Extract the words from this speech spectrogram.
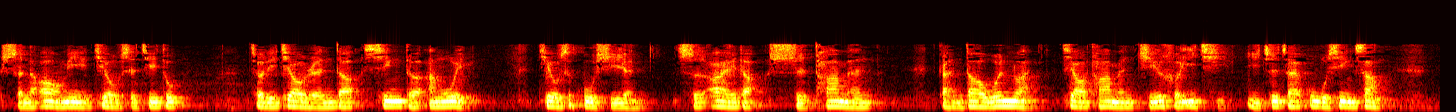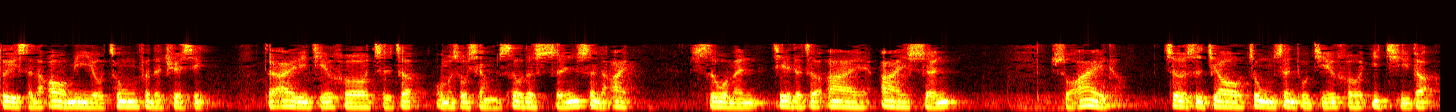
神的奥秘，就是基督。这里叫人的心得安慰，就是顾惜人，慈爱的使他们感到温暖，叫他们结合一起，以致在悟性上对神的奥秘有充分的确信。在爱里结合，指着我们所享受的神圣的爱，使我们借着这爱爱神。所爱的，这是叫众圣徒结合一起的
